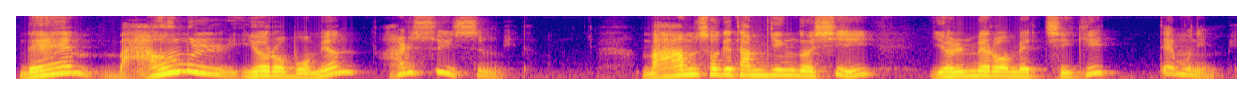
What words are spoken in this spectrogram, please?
내 마음을 열어보면 알 수 있습니다. 마음 속에 담긴 것이 열매로 맺히기 때문입니다.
